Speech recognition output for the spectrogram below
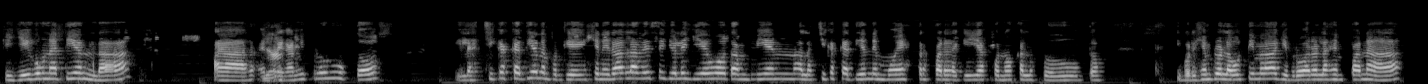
que llego a una tienda a ¿Ya? entregar mis productos y las chicas que atienden, porque en general a veces yo les llevo también a las chicas que atienden muestras para que ellas conozcan los productos. Y por ejemplo, la última que probaron las empanadas,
